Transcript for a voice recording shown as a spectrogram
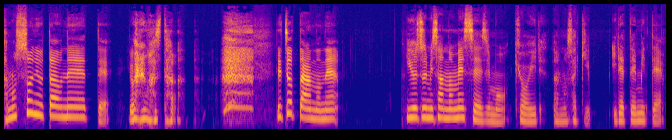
楽しそうに歌うねって言われましたで、ちょっとあのね、ゆうずみさんのメッセージも今日入れ、あの、さっき入れてみて、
